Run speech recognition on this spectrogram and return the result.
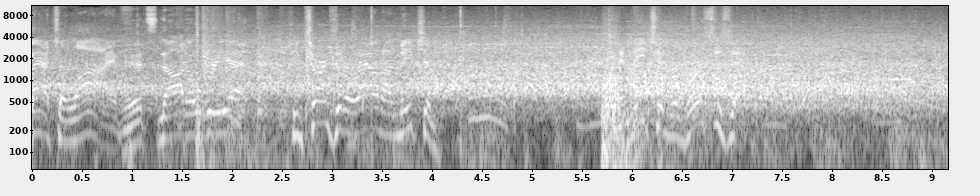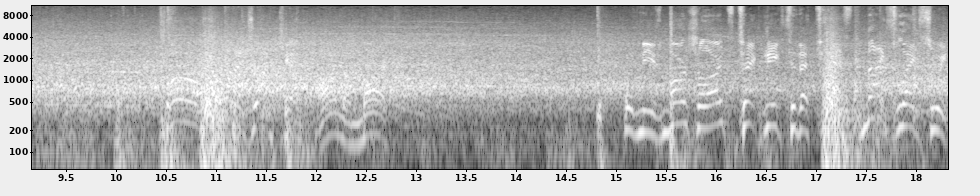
Match alive. It's not over yet. She turns it around on Michin. Uh-huh. And Michin reverses it. Oh, what a drop kick. On the mark. Putting these martial arts techniques to the test. Nice leg sweep.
